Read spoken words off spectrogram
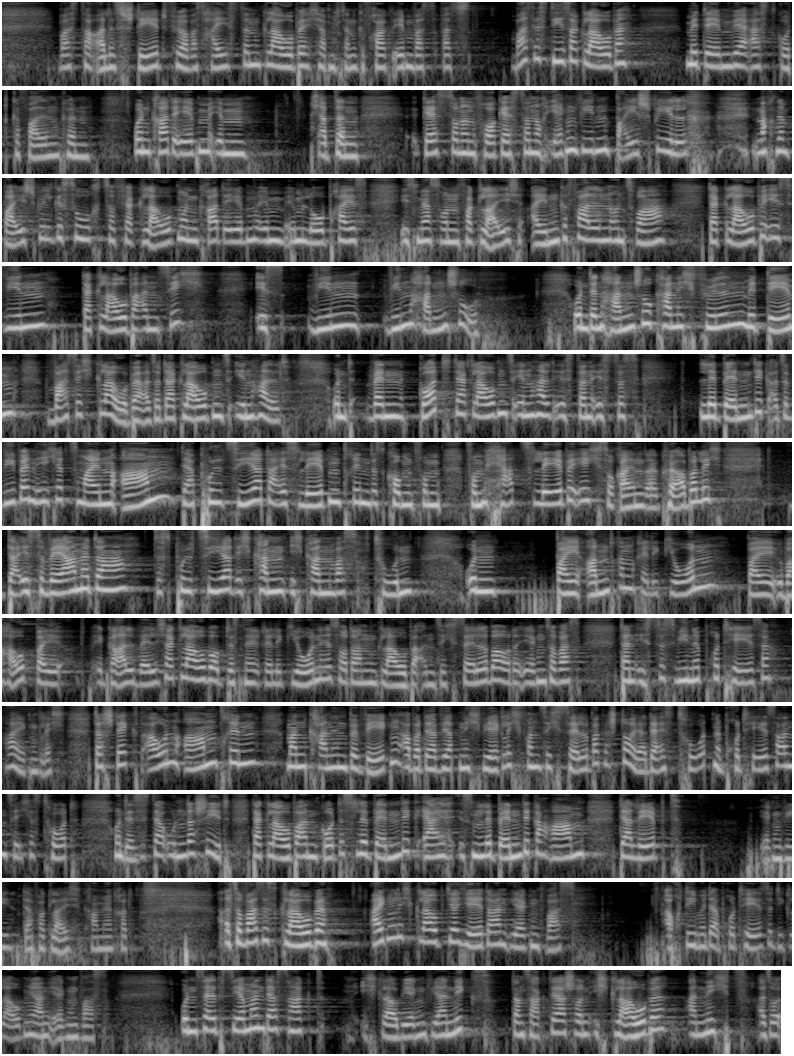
was da alles steht für, was heißt denn Glaube? Ich habe mich dann gefragt, eben, was, was, was ist dieser Glaube, mit dem wir erst Gott gefallen können? Und gerade eben im, ich habe dann gestern und vorgestern noch irgendwie ein Beispiel, nach einem Beispiel gesucht, so für Glauben. Und gerade eben im, im Lobpreis ist mir so ein Vergleich eingefallen. Und zwar, der Glaube ist wie ein, der Glaube an sich ist wie ein, wie ein Handschuh. Und den Handschuh kann ich füllen mit dem, was ich glaube, also der Glaubensinhalt. Und wenn Gott der Glaubensinhalt ist, dann ist es lebendig, also wie wenn ich jetzt meinen Arm, der pulsiert, da ist Leben drin, das kommt vom, vom Herz, lebe ich, so rein körperlich, da ist Wärme da, das pulsiert, ich kann, ich kann was tun. Und bei anderen Religionen, bei überhaupt, bei egal welcher Glaube, ob das eine Religion ist oder ein Glaube an sich selber oder irgend sowas, dann ist es wie eine Prothese eigentlich. Da steckt auch ein Arm drin, man kann ihn bewegen, aber der wird nicht wirklich von sich selber gesteuert. Der ist tot, eine Prothese an sich ist tot. Und das ist der Unterschied. Der Glaube an Gott ist lebendig, er ist ein lebendiger Arm, der lebt. Irgendwie der Vergleich kam ja gerade. Also was ist Glaube? Eigentlich glaubt ja jeder an irgendwas. Auch die mit der Prothese, die glauben ja an irgendwas. Und selbst jemand, der sagt, ich glaube irgendwie an nichts, dann sagt er ja schon, ich glaube an nichts. Also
